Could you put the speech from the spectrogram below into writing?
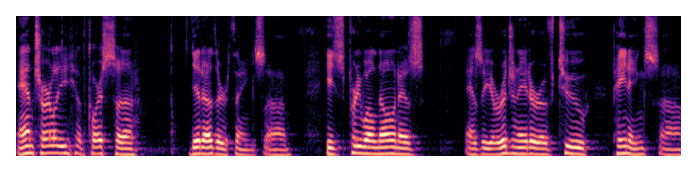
and Charlie, of course, uh, did other things. Um, he's pretty well known as, as the originator of two paintings. Uh,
